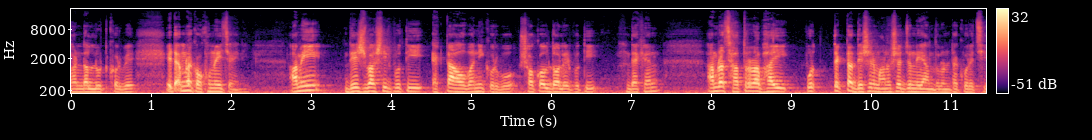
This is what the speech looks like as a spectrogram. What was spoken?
ভাণ্ডার লুট করবে এটা আমরা কখনোই চাইনি। আমি দেশবাসীর প্রতি একটা আহ্বানই করব সকল দলের প্রতি। দেখেন আমরা ছাত্ররা ভাই প্রত্যেকটা দেশের মানুষের জন্য এই আন্দোলনটা করেছি।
